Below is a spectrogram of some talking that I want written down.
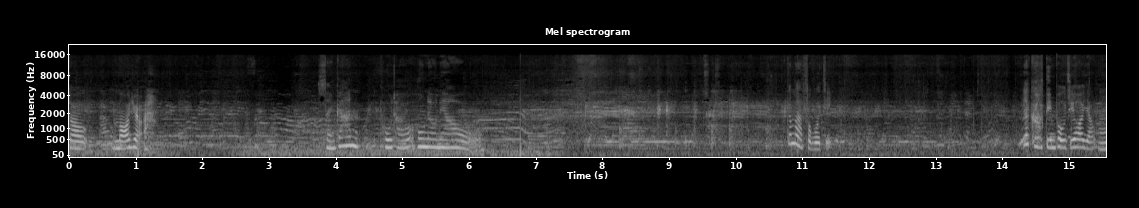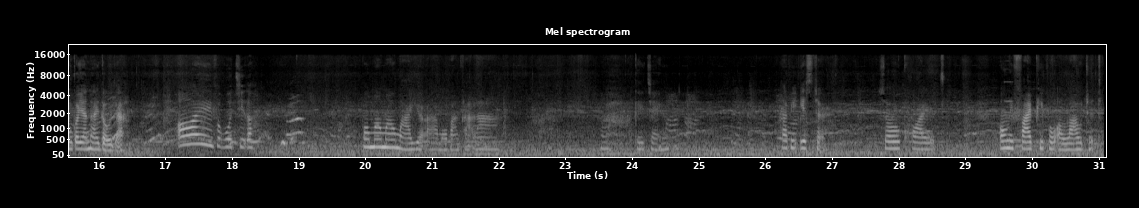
So 攞藥啊！成間鋪頭空溜溜。今日復活節，一個店鋪只可以有五個人喺度咋。唉，復活節啊！幫貓貓買藥啊，冇辦法啦。啊，幾正！Happy Easter! So quiet. Only five people allowed it.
